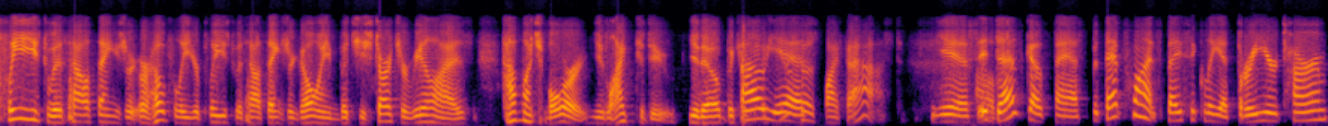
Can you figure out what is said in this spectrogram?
pleased with how things are, or hopefully you're pleased with how things are going, but you start to realize how much more you'd like to do, you know, because oh, yes. it goes by fast. Yes, it um, does go fast, but that's why it's basically a three year term.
